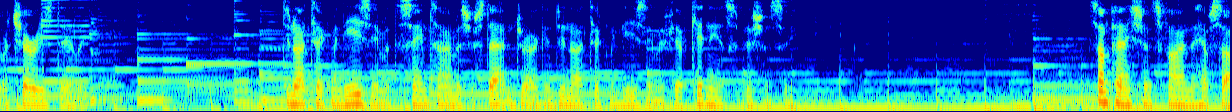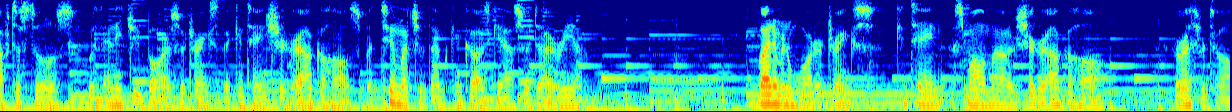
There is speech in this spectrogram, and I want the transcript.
or cherries daily. Do not take magnesium at the same time as your statin drug, and do not take magnesium if you have kidney insufficiency. Some patients find they have softer stools with energy bars or drinks that contain sugar alcohols, but too much of them can cause gas or diarrhea. Vitamin water drinks contain a small amount of sugar alcohol, erythritol.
